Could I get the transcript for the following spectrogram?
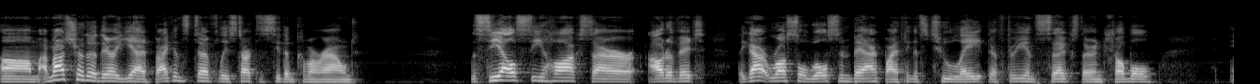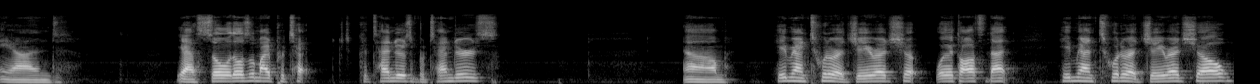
Um, I'm not sure they're there yet, but I can definitely start to see them come around. The Seattle Seahawks are out of it. They got Russell Wilson back, but I think it's too late. They're three and six. They're in trouble, and yeah, so those are my prote- contenders and pretenders. Um, hit me on Twitter at JRed Show. What are your thoughts on that? Hit me on Twitter at JRed Show.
